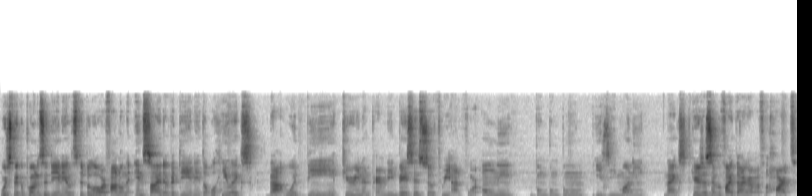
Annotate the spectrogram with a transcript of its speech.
Which the components of DNA listed below are found on the inside of a DNA double helix? That would be purine and pyrimidine bases, so 3 and 4 only. Boom, boom, boom. Easy money. Next, here's a simplified diagram of the heart.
